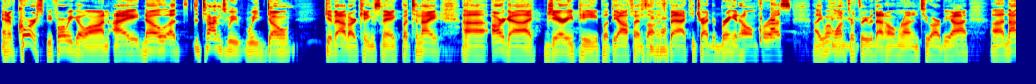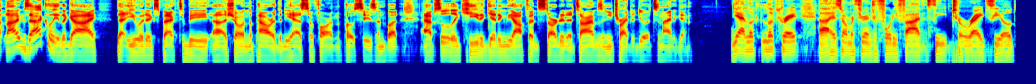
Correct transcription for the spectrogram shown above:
And of course, before we go on, I know uh, the times we we don't give out our king snake, but tonight uh, our guy Jerry P put the offense on his back. He tried to bring it home for us. Uh, he went one for three with that home run and two RBI. Uh, not not exactly the guy that you would expect to be uh, showing the power that he has so far in the postseason, but absolutely key to getting the offense started at times. And he tried to do it tonight again. Yeah, looked looked great. Uh, his homer, 345 feet to right field.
